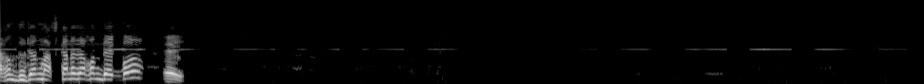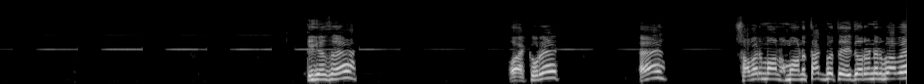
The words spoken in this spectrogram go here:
এখন দুইটার মাঝখানে যখন দেখব, এই। ঠিক আছে? করে হ্যাঁ? সবার মনে থাকবে তো এই ধরনের ভাবে।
